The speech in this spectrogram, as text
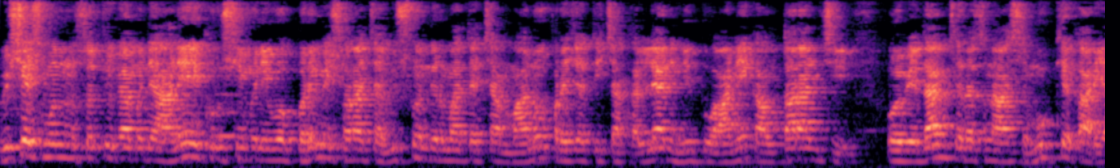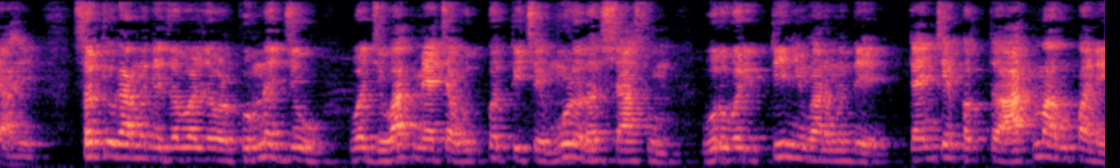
विशेष म्हणून सतयुगामध्ये अनेक ऋषीमुनी व परमेश्वराच्या विश्वनिर्मात्याच्या मानव प्रजातीच्या कल्याण हेतू अनेक अवतारांची व वेदांची रचना असे मुख्य कार्य आहे. सतयुगामध्ये जवळजवळ पूर्ण जीव व जीवात्म्याच्या उत्पत्तीचे मूळ रहस्य असून उर्वरित तीन युगांमध्ये त्यांचे फक्त आत्मारूपाने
